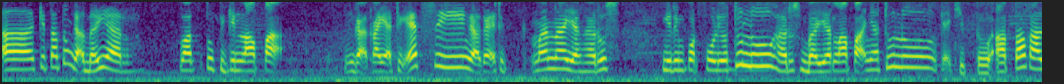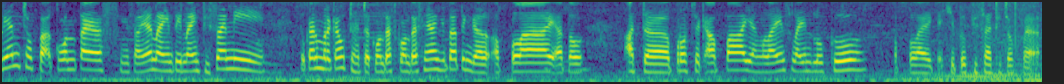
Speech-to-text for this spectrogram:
uh, kita tuh nggak bayar waktu bikin lapak, nggak kayak di Etsy, nggak kayak di mana yang harus ngirim portfolio dulu, harus bayar lapaknya dulu, kayak gitu. Atau kalian coba kontes, misalnya 99 design nih, itu kan mereka udah ada kontes-kontesnya, kita tinggal apply atau ada project apa yang lain selain logo, apply kayak gitu bisa dicoba.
